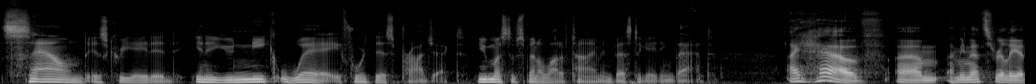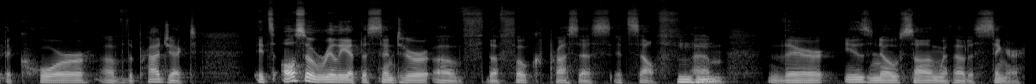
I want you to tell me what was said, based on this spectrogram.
sound is created in a unique way for this project. You must have spent a lot of time investigating that. I have. Um, I mean, that's really at the core of the project. It's also really at the center of the folk process itself. Mm-hmm. Um, there is no song without a singer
